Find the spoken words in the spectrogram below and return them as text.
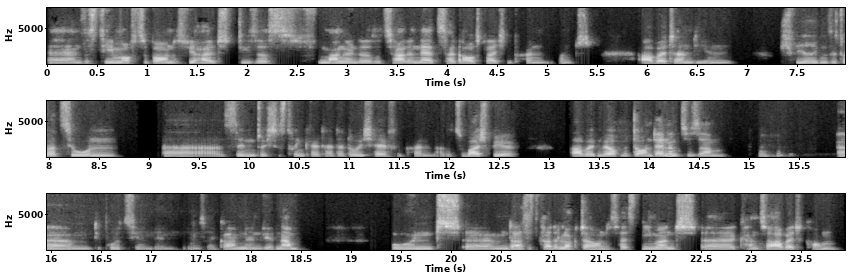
äh, ein System aufzubauen, dass wir halt dieses mangelnde soziale Netz halt ausgleichen können und Arbeitern, die in schwierigen Situationen äh, sind, durch das Trinkgeld halt da durchhelfen können. Also zum Beispiel arbeiten wir auch mit Dawn Denim zusammen. Mhm. Ähm, die produzieren in, in Saigon, in Vietnam. Und ähm, da ist jetzt gerade Lockdown. Das heißt, niemand äh, kann zur Arbeit kommen.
